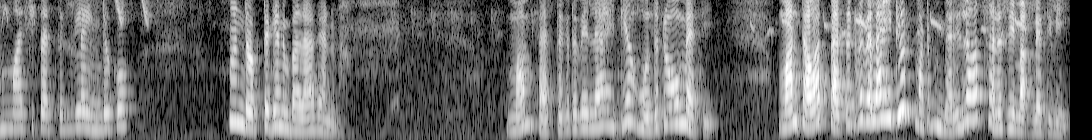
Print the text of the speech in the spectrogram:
අම්මාච්චි පැත්තකටලා ඉන්නකෝ. මං ඩොක්ටර් ගැන බලා ගන්න. මං පැත්තකට වෙලා හිටියා හොඳට ඕම ඇති. මං තවත් පැත්තකට වෙලා හිටියොත් මට මැරිලවත් සැනසීමක් නැති වෙයි.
